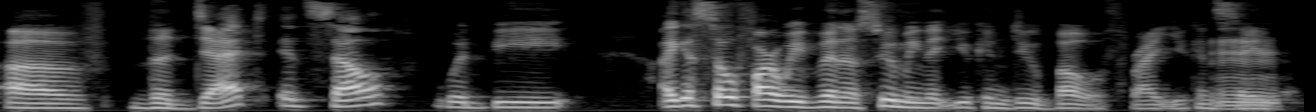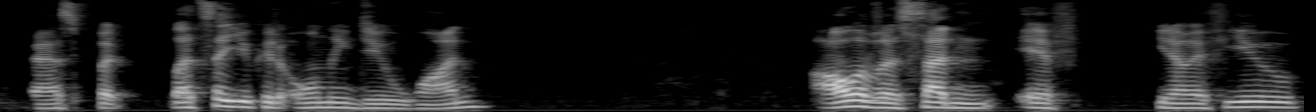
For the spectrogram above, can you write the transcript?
of the debt itself would be i guess so far we've been assuming that you can do both right? You can mm. save best but let's say you could only do one. All of a sudden if you know if you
